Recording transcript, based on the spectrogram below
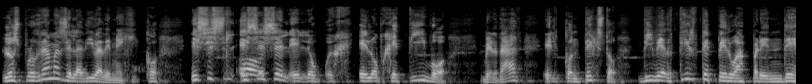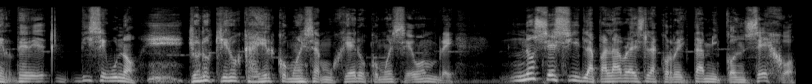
los programas de la Diva de México, ese es, ese es el, el ob- el objetivo, ¿verdad? El contexto, divertirte pero aprender. De- dice uno, yo no quiero caer como esa mujer o como ese hombre. No sé si la palabra es la correcta, mi consejo.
